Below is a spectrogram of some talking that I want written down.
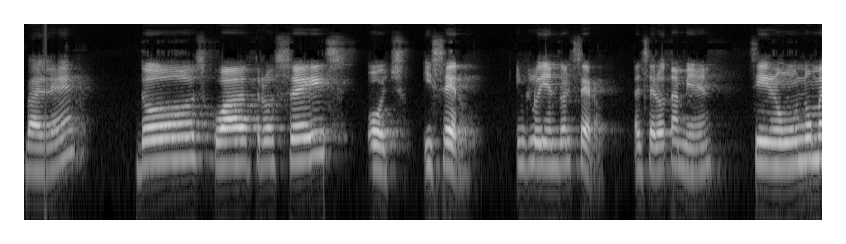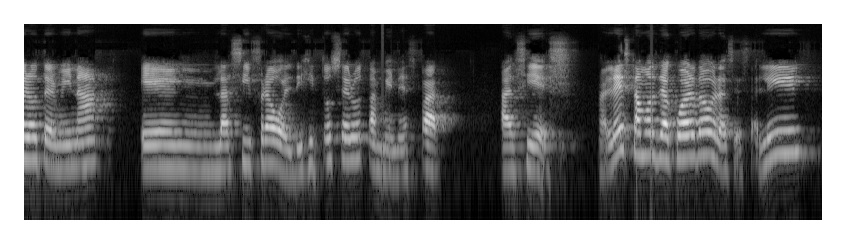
¿Vale? 2, 4, 6, 8 y 0, incluyendo el 0. El 0 también, si un número termina en la cifra o el dígito 0, también es par. Así es. ¿Vale? ¿Estamos de acuerdo? Gracias a Lil.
